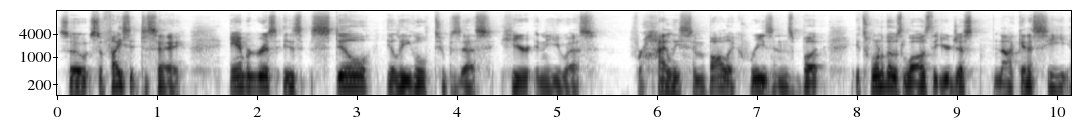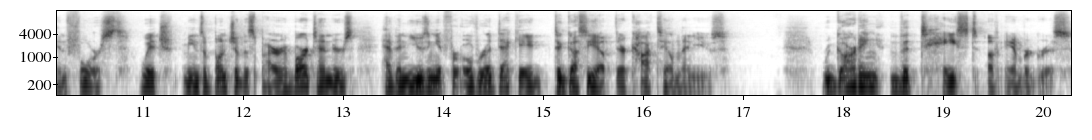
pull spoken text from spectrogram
So, suffice it to say, ambergris is still illegal to possess here in the US for highly symbolic reasons, but it's one of those laws that you're just not going to see enforced, which means a bunch of aspiring bartenders have been using it for over a decade to gussy up their cocktail menus. Regarding the taste of ambergris,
